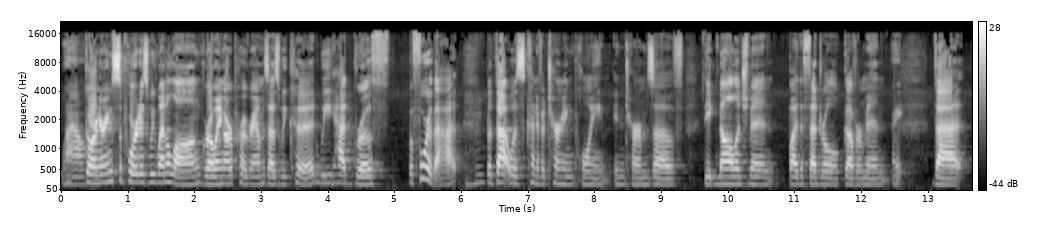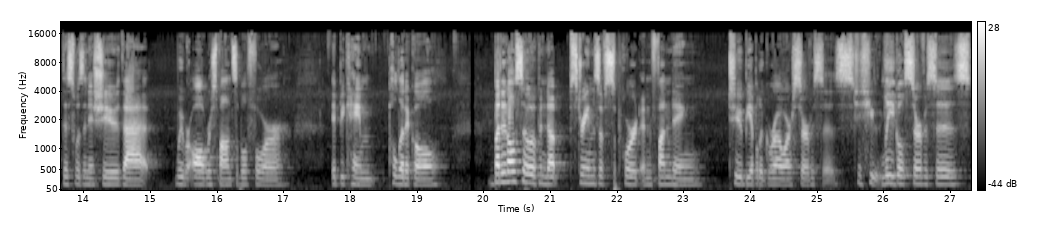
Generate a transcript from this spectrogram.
Wow. Garnering support as we went along, growing our programs as we could. We had growth before that, mm-hmm. but that was kind of a turning point in terms of the acknowledgement by the federal government right. That this was an issue that we were all responsible for. It became political, but it also opened up streams of support and funding to be able to grow our services. Just huge. Legal services,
